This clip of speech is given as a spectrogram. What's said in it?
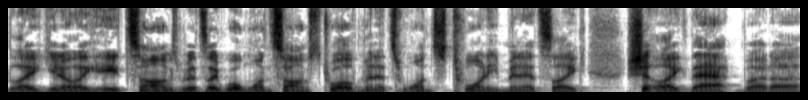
like you know like eight songs, but it's like well, one song's twelve minutes, one's twenty minutes, like shit like that. But uh,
